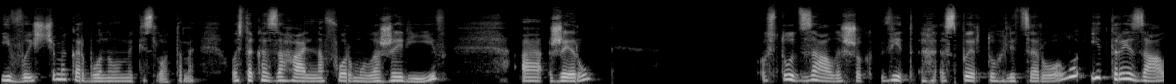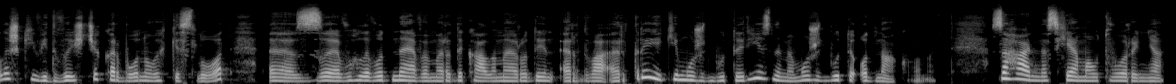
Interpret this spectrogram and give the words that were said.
і вищими карбоновими кислотами. Ось така загальна формула жирів, жиру. Ось тут залишок від спирту гліцеролу і три залишки від вищих карбонових кислот е, з вуглеводневими радикалами R1, R2, R3, які можуть бути різними, можуть бути однаковими. Загальна схема утворення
